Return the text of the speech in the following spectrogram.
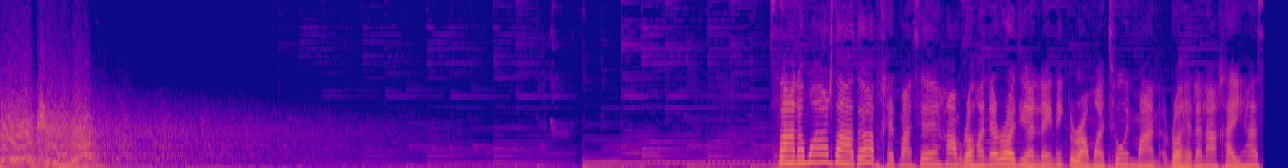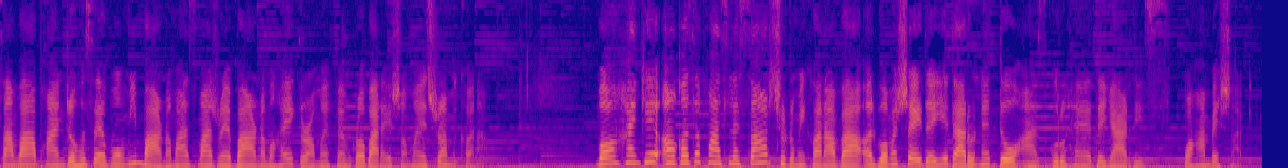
راک ایران سلام و عرض ادب خدمت همراهان رادیو آنلاین گراماتون. من راهل نخعی هستم و پنجاه و برنامه از مجموعه برنامه های گرام افم رو برای شما اجرا می کنم با هنگ آغاز فصل سرد شروع می کنم و آلبوم شیدایی درون دو از گروه دگردیس. با هم بشنویم.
